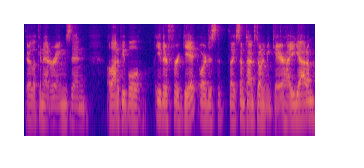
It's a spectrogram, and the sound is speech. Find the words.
they're looking at rings, and a lot of people either forget or just like sometimes don't even care how you got them.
